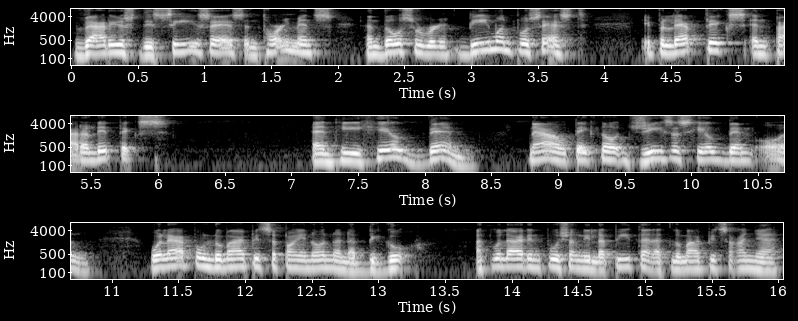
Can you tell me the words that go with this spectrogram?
various diseases and torments, and those who were demon possessed, epileptics, and paralytics. And he healed them. Now, take note, Jesus healed them all. Wala pong lumapit sa Panginoon na nabigo. At wala rin po siyang nilapitan at lumapit sa Kanya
